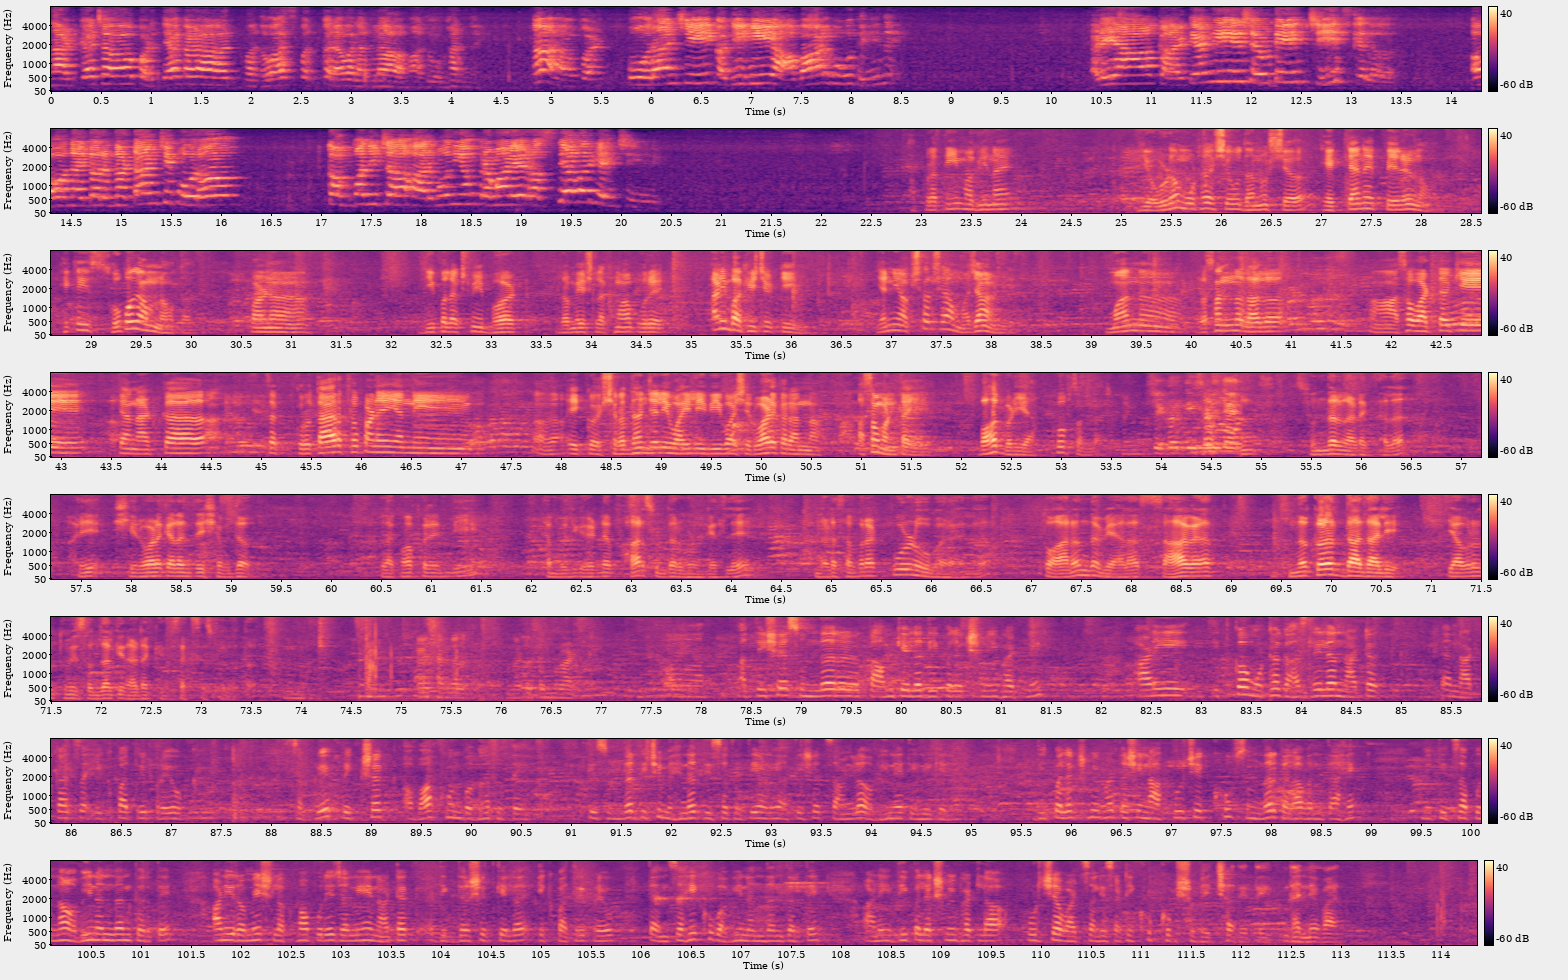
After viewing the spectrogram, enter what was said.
नाटकाच्या पडत्या काळात वनवास पत्करावा लागला मा दोघांनाही. हा पण पोरांची कधीही आबाळ होऊ दिली नाही. आणि या कार्ट्यांनी शेवटी चीज केलं. अहो नाहीतर नटांची पोरं. कंपनीच्या हार्मोनियम प्रमाणे रस्त्यावर घ्यायची प्रतिम अभिनय. एवढं मोठं शिवधनुष्य एकट्याने पेलणं हे काही सोपं काम नव्हतं. पण दीपलक्ष्मी भट रमेश लखमापुरे आणि बाकीची टीम यांनी अक्षरशः मजा आणली. मन प्रसन्न झालं. असं वाटतं की त्या नाटकाचं कृतार्थपणे यांनी एक श्रद्धांजली वाहिली वि वा शिरवाडकरांना असं म्हणता येईल. बहुत बढिया खूप सुंदर। सुंदर नाटक झालं आणि शिरवाडकरांचे शब्द लखमापर्यंतनी त्या मुलीकडनं फार सुंदर म्हणून घेतले. नटसम्राट पूर्ण उभं राहिलं. तो आनंद मिळाला. सहा वेळात नकळत दाद आले. यावरून तुम्ही समजाल की नाटक किती सक्सेसफुल होतं. काय सांगाल? नटसम्राट. अतिशय सुंदर काम केलं दीपलक्ष्मी भटने. आणि इतकं मोठं गाजलेलं नाटक त्या नाटकाचा एकपात्री प्रयोग सगळे प्रेक्षक अवाक होऊन बघत होते. इतकी सुंदर तिची मेहनत दिसत होती आणि अतिशय चांगलं अभिनय तिने केला. दीपलक्ष्मी भट अशी नागपूरची एक खूप सुंदर कलावंत आहे. मी तिचं पुन्हा अभिनंदन करते. आणि रमेश लखमापुरे ज्यांनी हे नाटक दिग्दर्शित केलं एक पात्री प्रयोग त्यांचंही खूप अभिनंदन करते. आणि दीपलक्ष्मी भटला पुढच्या वाटचालीसाठी खूप खूप शुभेच्छा देते. धन्यवाद.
